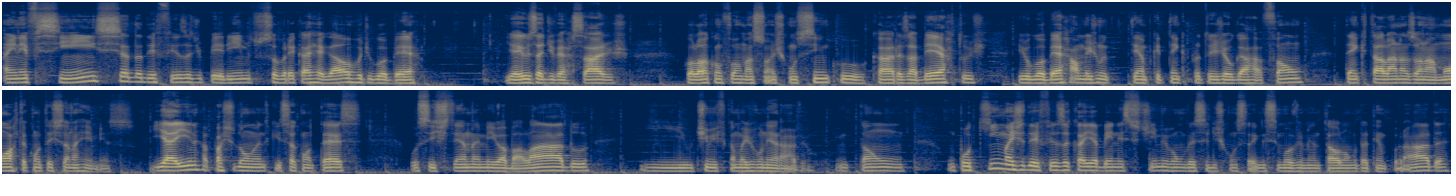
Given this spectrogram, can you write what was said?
a ineficiência da defesa de perímetro sobrecarregar o Rudy Gobert. E aí os adversários colocam formações com cinco caras abertos e o Gobert, ao mesmo tempo que tem que proteger o garrafão, tem que estar tá lá na zona morta contestando arremesso. E aí, a partir do momento que isso acontece, o sistema é meio abalado e o time fica mais vulnerável. Então, um pouquinho mais de defesa caía bem nesse time. Vamos ver se eles conseguem se movimentar ao longo da temporada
